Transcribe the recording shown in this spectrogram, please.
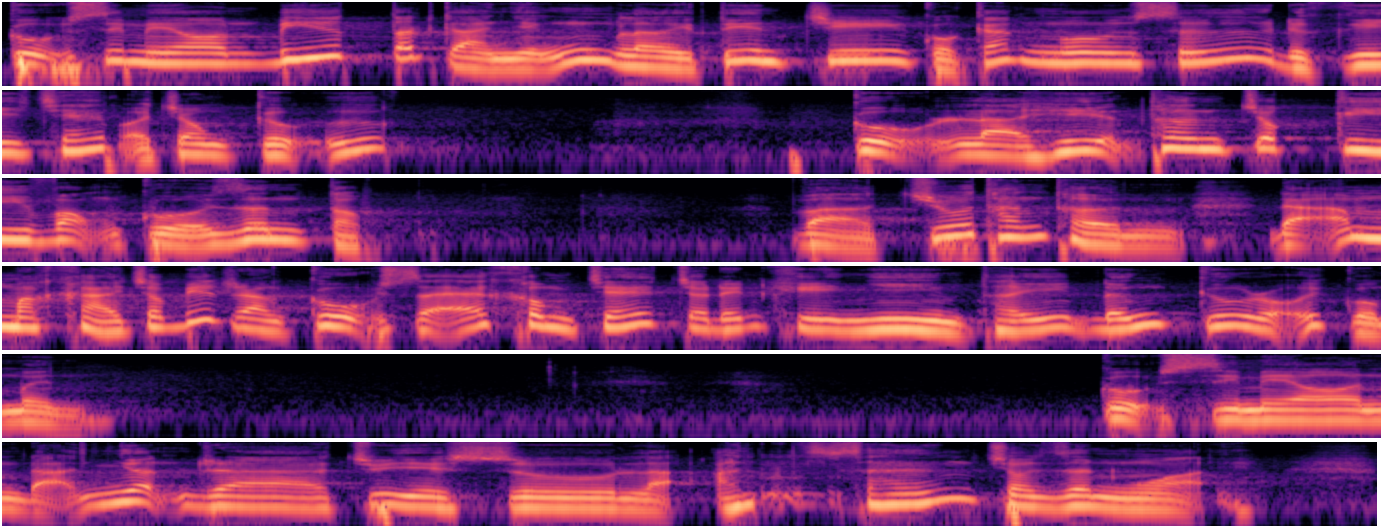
Cụ Simeon biết tất cả những lời tiên tri của các ngôn sứ được ghi chép ở trong cựu ước. Cụ là hiện thân cho kỳ vọng của dân tộc và Chúa Thánh Thần đã mặc khải cho biết rằng cụ sẽ không chết cho đến khi nhìn thấy đấng cứu rỗi của mình. Cụ Simeon đã nhận ra Chúa Giêsu là ánh sáng cho dân ngoại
